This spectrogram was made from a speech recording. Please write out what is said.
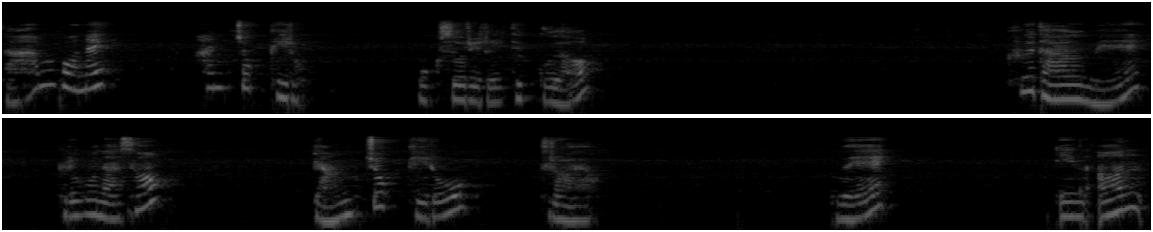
자, 한 번에 한쪽 귀로 목소리를 듣고요. 그 다음에 그러고 나서 양쪽 귀로 들어요. 왜? In an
